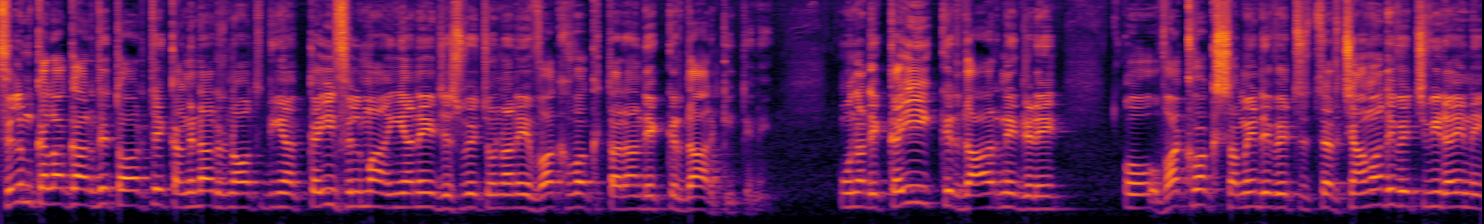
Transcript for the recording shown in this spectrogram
ਫਿਲਮ ਕਲਾਕਾਰ ਦੇ ਤੌਰ ਤੇ ਕੰਗਨਾ ਰਣੌਤ ਦੀਆਂ ਕਈ ਫਿਲਮਾਂ ਆਈਆਂ ਨੇ, ਜਿਸ ਵਿੱਚ ਉਹਨਾਂ ਨੇ ਵੱਖ-ਵੱਖ ਤਰ੍ਹਾਂ ਦੇ ਕਿਰਦਾਰ ਕੀਤੇ ਨੇ। ਉਹਨਾਂ ਦੇ ਕਈ ਕਿਰਦਾਰ ਨੇ ਜਿਹੜੇ ਉਹ ਵੱਖ-ਵੱਖ ਸਮੇਂ ਦੇ ਵਿੱਚ, ਚਰਚਾਵਾਂ ਦੇ ਵਿੱਚ ਵੀ ਰਹੇ ਨੇ।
